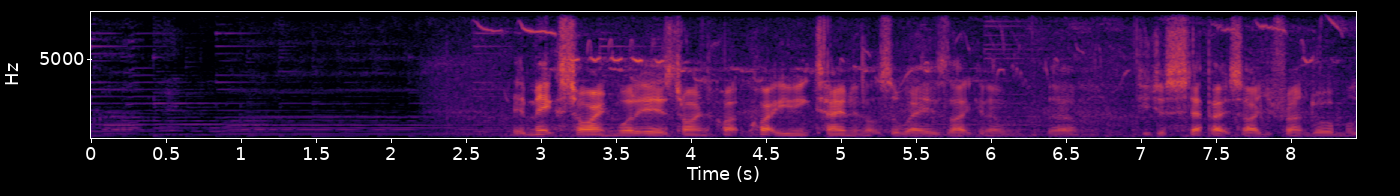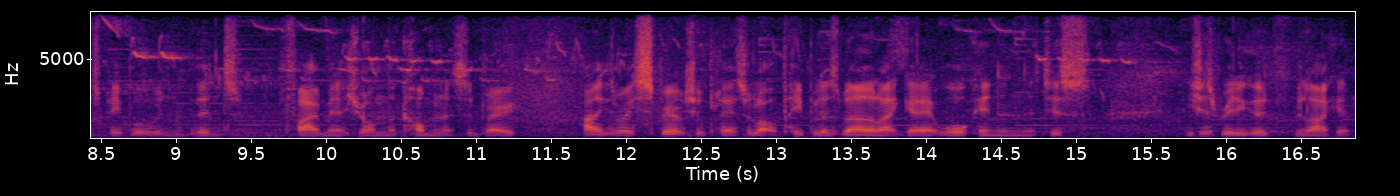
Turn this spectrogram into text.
It makes Torrington what it is. Torrington's quite quite a unique town in lots of ways. Like you know, um, you just step outside your front door, most people and within five minutes you're on the common. It's a very, I think it's a very spiritual place for a lot of people as well. Like get out walking and it's just, it's just really good. We like it.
